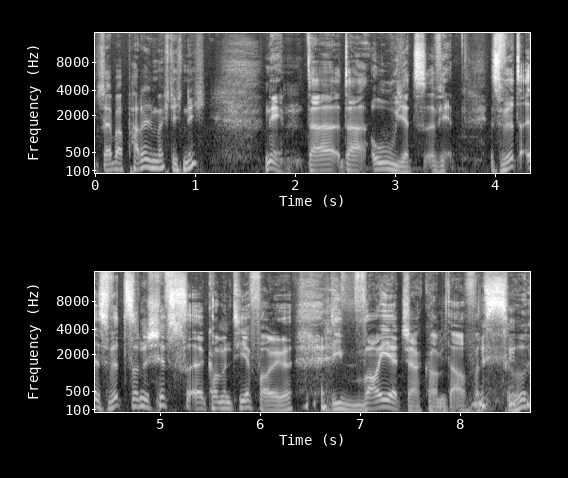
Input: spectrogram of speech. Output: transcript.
selber paddeln möchte ich nicht. Nee, da, da, oh, jetzt, es wird, es wird so eine Schiffskommentierfolge. Die Voyager kommt auf uns zu.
